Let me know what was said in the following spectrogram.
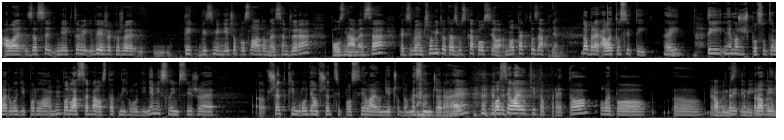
ale zase niektorí, vieš, akože ty by si mi niečo poslala do Messengera, poznáme sa, tak si poviem, čo mi to tá Zuzka posiela? No tak to zapnem. Dobre, ale to si ty. Hej? Mm. Ty nemôžeš posudzovať ľudí podľa, mm-hmm. podľa seba ostatných ľudí. Nemyslím si, že e, všetkým ľuďom všetci posielajú niečo do Messengera. Hej? Posielajú ti to preto, lebo uh, Robím s tými robíš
